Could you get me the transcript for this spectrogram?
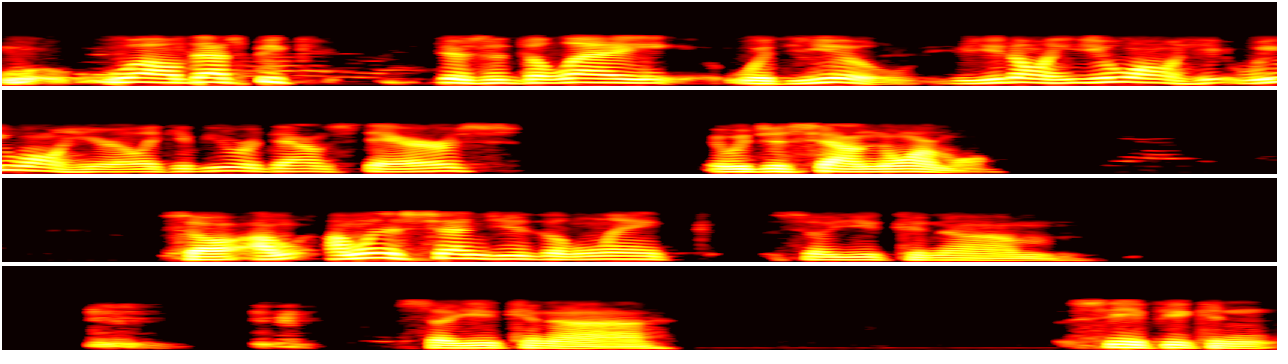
well, that's because there's a delay with you. You don't. You won't. Hear, we won't hear. Like if you were downstairs, it would just sound normal. So I'm I'm going to send you the link so you can um so you can uh see if you can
